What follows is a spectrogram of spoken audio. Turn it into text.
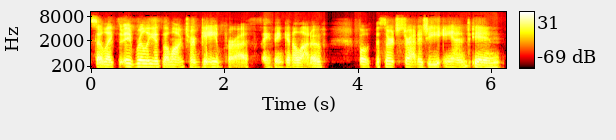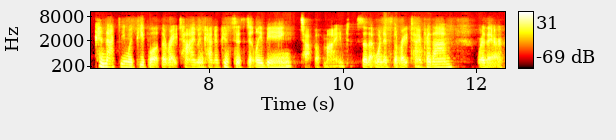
So like it really is a long-term game for us, I think, in a lot of both the search strategy and in connecting with people at the right time and kind of consistently being top of mind so that when it's the right time for them, we're there.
